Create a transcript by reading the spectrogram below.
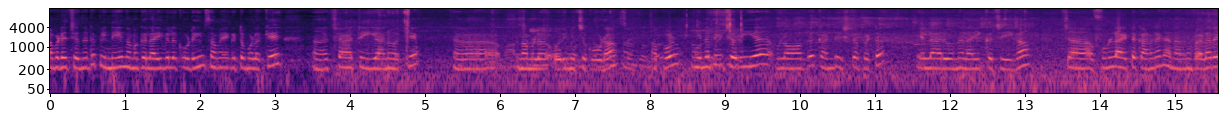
അവിടെ ചെന്നിട്ട് പിന്നെയും നമുക്ക് ലൈവിൽ കൂടിയും സമയം കിട്ടുമ്പോഴൊക്കെ ചാറ്റ് ചെയ്യാനും ഒക്കെ നമ്മൾ ഒരുമിച്ച് കൂടാം. അപ്പോൾ ഇന്നത്തെ ചെറിയ വ്ളോഗ് കണ്ട് ഇഷ്ടപ്പെട്ട് എല്ലാവരും ഒന്ന് ലൈക്ക് ചെയ്യുക. ഫുള്ളായിട്ട് കാണുക. ഞാൻ അതിന് വളരെ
